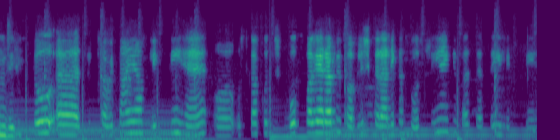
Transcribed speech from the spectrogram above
जी। तो जो कविताएँ आप लिखती हैं उसका कुछ बुक वगैरह भी पब्लिश कराने का सोच रही हैं कि बस ऐसे ही लिखती हैं?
